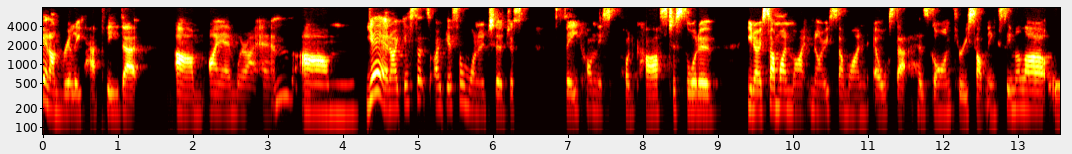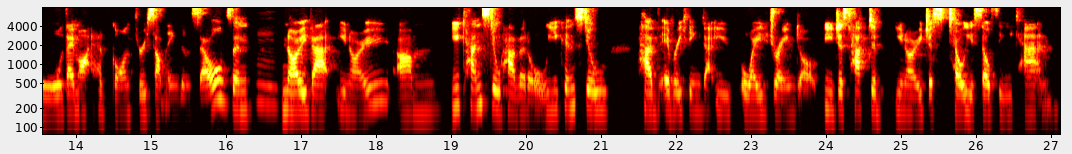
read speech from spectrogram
and I'm really happy that um, I am where I am. Um, yeah, and I guess that's I guess I wanted to just speak on this podcast to sort of you know someone might know someone else that has gone through something similar or they might have gone through something themselves and Mm. know that you know um, you can still have it all you can still have everything that you've always dreamed of you just have to you know just tell yourself that you can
